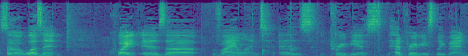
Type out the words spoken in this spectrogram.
So it wasn't quite as uh, violent as previous had previously been.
